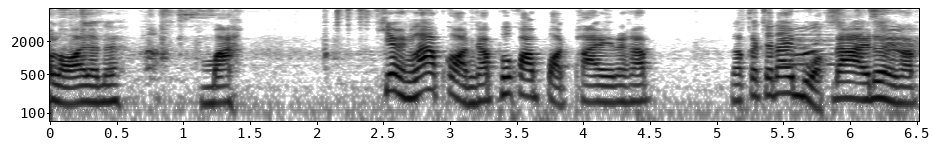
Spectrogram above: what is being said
900 แล้วนะมาเขี้ยวแห่งลาบก่อนครับ เพื่อความปลอดภัยนะครับ แล้วก็จะได้บวกได้ด้วยครับ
